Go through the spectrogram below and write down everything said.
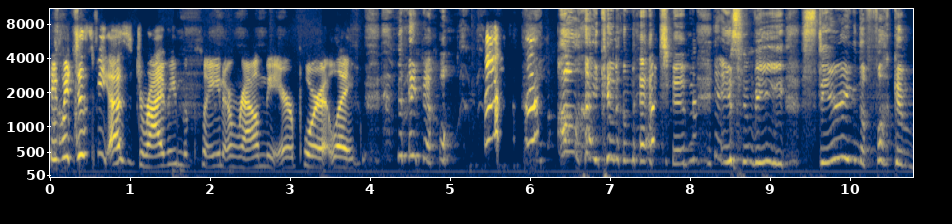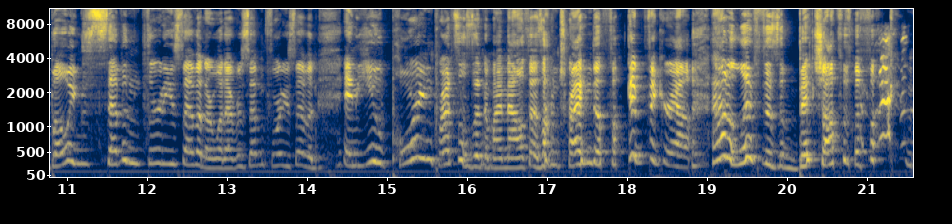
It would just be us driving the plane around the airport like I know. All I can imagine is me steering the fucking Boeing 737 or whatever, 747, and you pouring pretzels into my mouth as I'm trying to fucking figure out how to lift this bitch off of the fucking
